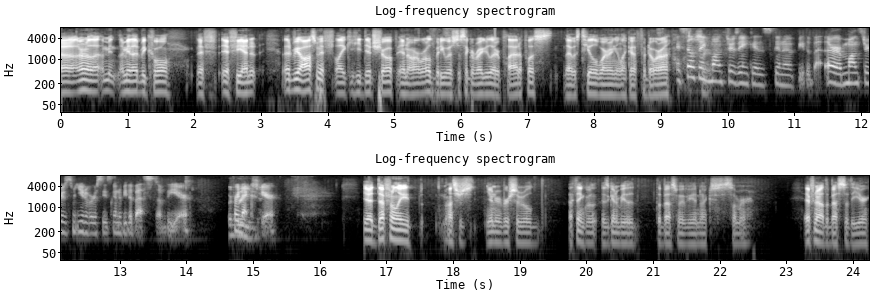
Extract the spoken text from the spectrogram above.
I don't know. I mean, I mean that'd be cool if if he ended. That'd be awesome if like he did show up in our world, but he was just like a regular platypus that was teal wearing like a fedora. I still think So- Monsters Inc. is gonna be the best, or Monsters University is gonna be the best of the year for next year. Yeah, definitely Monsters University will, I think is going to be the, the best movie of next summer, if not the best of the year.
